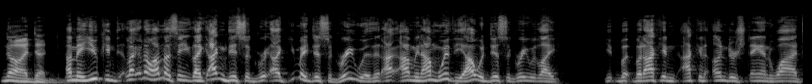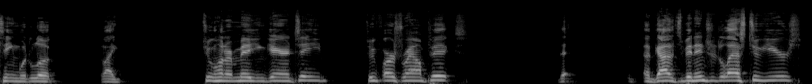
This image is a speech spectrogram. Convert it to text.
No, it doesn't. I mean, you can like no. I'm not saying like I can disagree. Like you may disagree with it. I, I mean, I'm with you. I would disagree with like, but but I can I can understand why a team would look like 200 million guaranteed, two first round picks, that a guy that's been injured the last two years,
